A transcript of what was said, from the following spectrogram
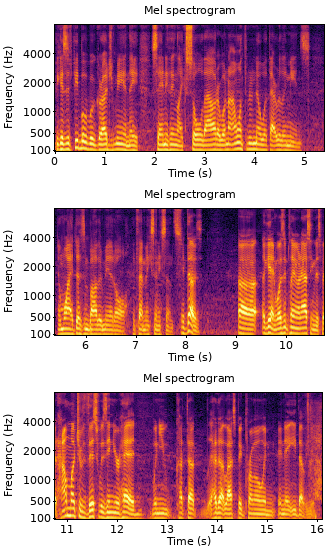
because if people begrudge me and they say anything like sold out or whatnot, I want them to know what that really means and why it doesn't bother me at all. If that makes any sense. It does. Uh, again, wasn't planning on asking this, but how much of this was in your head when you cut that had that last big promo in, in AEW?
